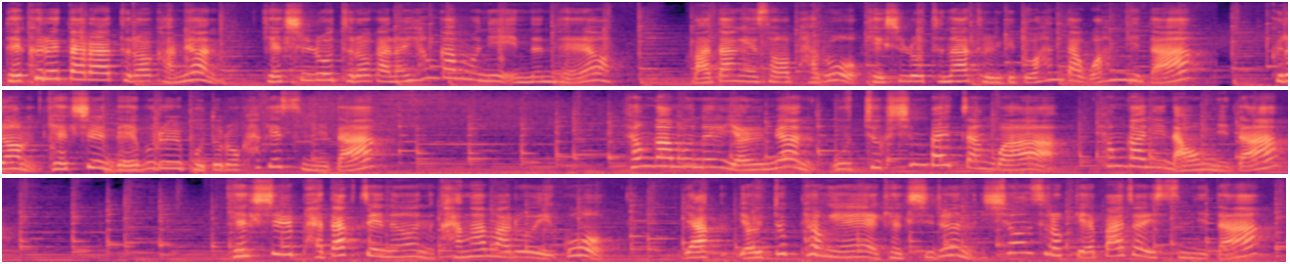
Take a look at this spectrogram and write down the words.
데크를 따라 들어가면 객실로 들어가는 현관문이 있는데요. 마당에서 바로 객실로 드나들기도 한다고 합니다. 그럼 객실 내부를 보도록 하겠습니다. 현관문을 열면 우측 신발장과 현관이 나옵니다. 객실 바닥재는 강화마루이고 약 12평의 객실은 시원스럽게 빠져 있습니다.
